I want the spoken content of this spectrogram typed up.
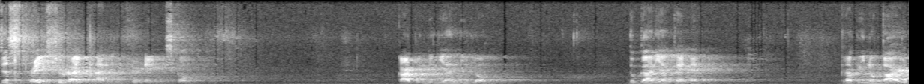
Just raise your right hand if your name is called. Carbonilla Nilo, Dugaria Kenneth, Gravino Carl,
